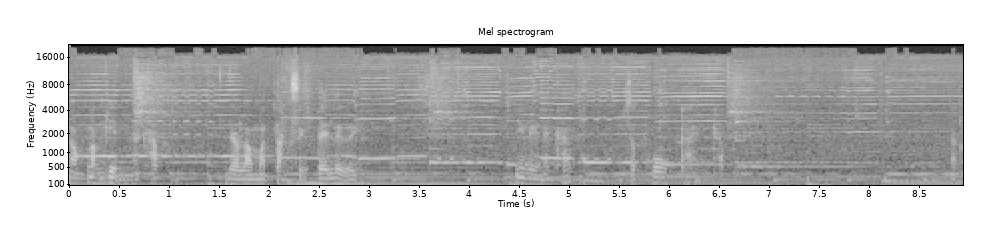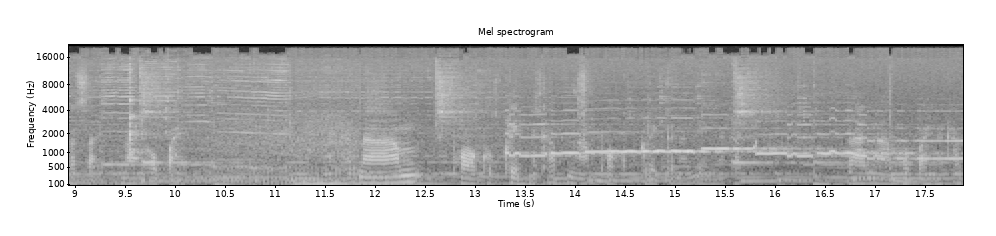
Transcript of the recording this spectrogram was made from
นอกน้ำเย็นนะครับ เดี๋ยวเรามาตักเสิร์ฟได้เลย นี่เลยนะครับสะโพกไก่ครับ แล้วก็ใส่น่องเข้าไปนะครับน้ำพอคลุกคลิกนะครับ น้ำพอคลุกคลิกกันนั่นเองนะครับราดน้ำเข้าไปนะครับ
